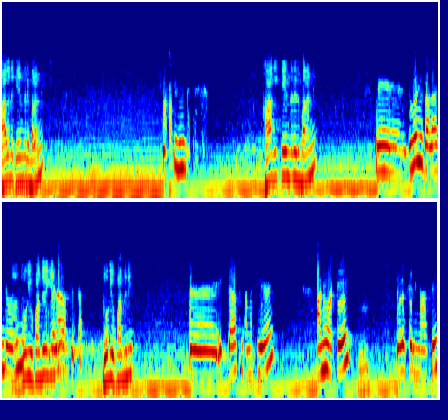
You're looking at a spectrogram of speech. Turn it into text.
කාගෙන කේන්දරේ බලන්නේ? කරන්නේ. කාගේ කේන්දරේද බලන්නේ? මේ දුවගේ බලන්න ආ, ඕනේ. දුවගේ උපන්දිනේ කියන්නේ? වෙලාවට. දුවගේ උපන්දිනේ? අ, 1998 12 වෙනි මාසේ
